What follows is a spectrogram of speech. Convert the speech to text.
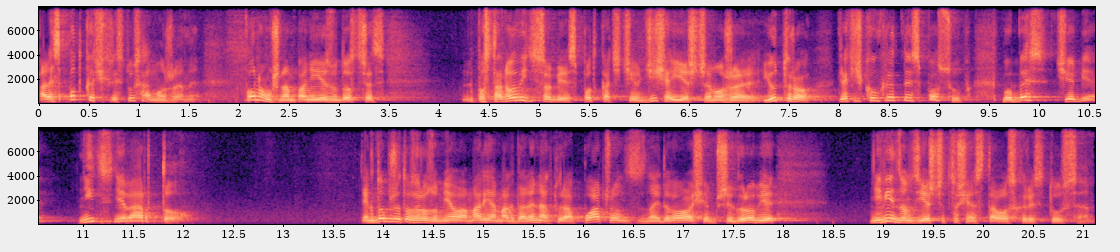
Ale spotkać Chrystusa możemy. Pomóż nam, Panie Jezu, dostrzec, postanowić sobie spotkać Cię dzisiaj jeszcze, może jutro, w jakiś konkretny sposób, bo bez Ciebie nic nie warto. Jak dobrze to zrozumiała Maria Magdalena, która płacząc znajdowała się przy grobie, nie wiedząc jeszcze, co się stało z Chrystusem.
